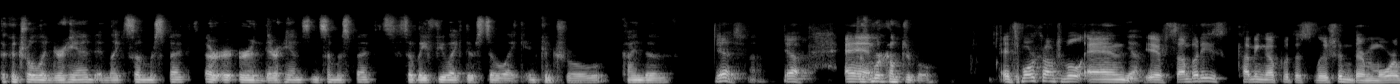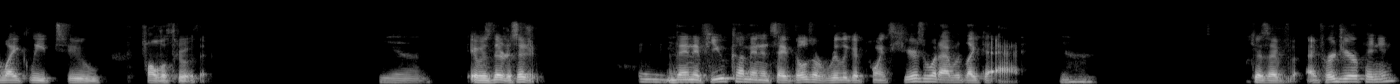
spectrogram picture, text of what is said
the control in your hand in like some respect, or, or- or in their hands in some respects. So they feel like they're still like in control, kind of. Yes. Uh, Yeah. So it's more comfortable. it's more comfortable. And Yeah. if somebody's coming up with a solution, they're more likely to follow through with it. Yeah. It was their decision. Mm. Then if you come in and say, those are really good points, here's what I would like to add. Yeah. because I've I've heard your opinion.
